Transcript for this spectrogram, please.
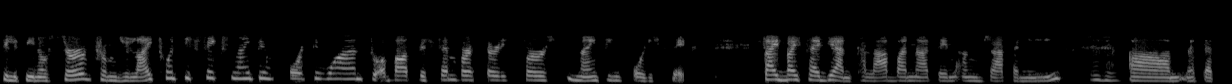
Filipinos served from July 26, 1941 to about December 31st, 1946. Side by side yan, kalaban natin ang Japanese Mhm. um, at that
